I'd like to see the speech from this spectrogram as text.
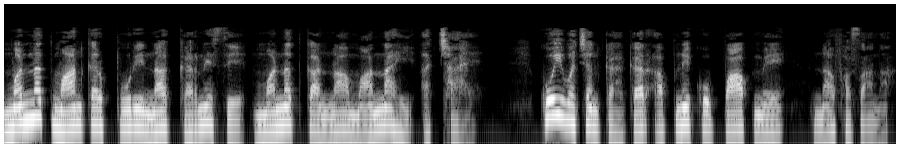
मन्नत मानकर पूरी न करने से मन्नत का ना मानना ही अच्छा है। कोई वचन कहकर अपने को पाप में न फंसाना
